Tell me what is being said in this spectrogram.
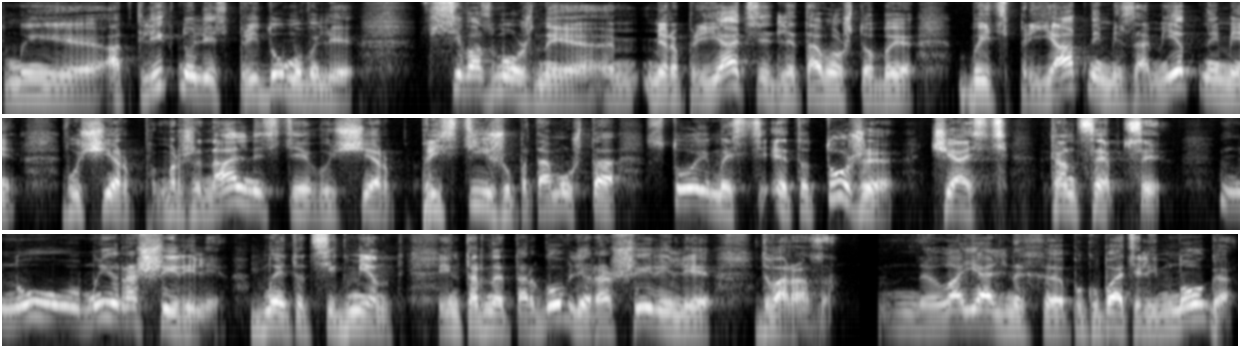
мы откликнулись, придумывали всевозможные э, мероприятия для того, чтобы быть приятными, заметными, в ущерб маржинальности, в ущерб престижу, потому что стоимость – это тоже часть концепции. Ну, мы расширили. Мы этот сегмент интернет-торговли расширили два раза. Лояльных э, покупателей много,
